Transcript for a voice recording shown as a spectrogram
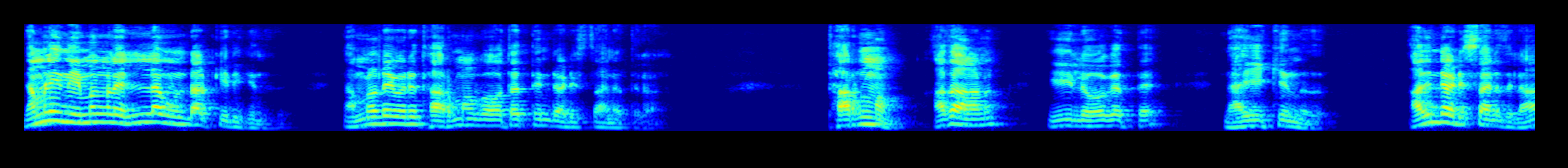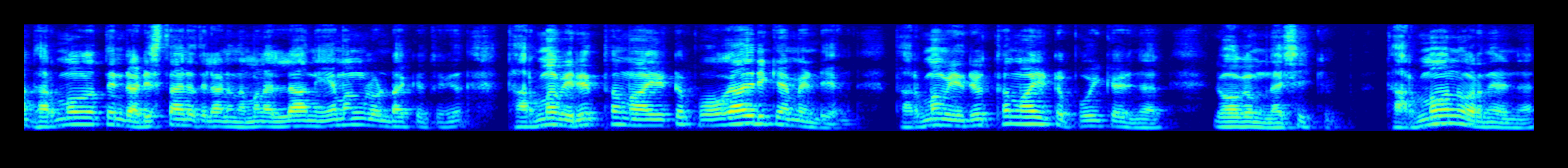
നമ്മൾ ഈ നിയമങ്ങളെല്ലാം ഉണ്ടാക്കിയിരിക്കുന്നത് നമ്മളുടെ ഒരു ധർമ്മബോധത്തിന്റെ അടിസ്ഥാനത്തിലാണ്. ധർമ്മം അതാണ് ഈ ലോകത്തെ നയിക്കുന്നത്. അതിന്റെ അടിസ്ഥാനത്തിൽ ആ ധർമ്മബോധത്തിന്റെ അടിസ്ഥാനത്തിലാണ് നമ്മളെല്ലാ നിയമങ്ങളും ഉണ്ടാക്കി വെച്ചിരിക്കുന്നത്. ധർമ്മവിരുദ്ധമായിട്ട് പോകാതിരിക്കാൻ വേണ്ടിയാണ്. ധർമ്മവിരുദ്ധമായിട്ട് പോയി കഴിഞ്ഞാൽ ലോകം നശിക്കും. ധർമ്മം എന്ന് പറഞ്ഞു കഴിഞ്ഞാൽ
